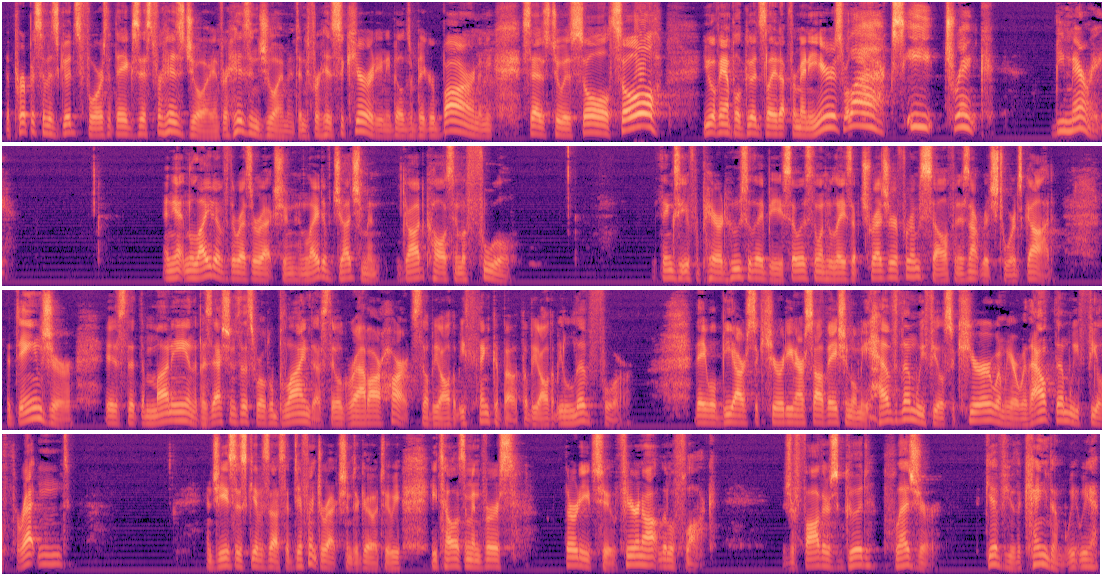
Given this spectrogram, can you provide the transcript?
the purpose of his goods for is that they exist for his joy and for his enjoyment and for his security. And he builds a bigger barn and he says to his soul, Soul, you have ample goods laid up for many years. Relax, eat, drink, be merry. And yet, in light of the resurrection, in light of judgment, God calls him a fool. The things that you've prepared, whose will they be? So is the one who lays up treasure for himself and is not rich towards God. The danger is that the money and the possessions of this world will blind us. They will grab our hearts. They'll be all that we think about. They'll be all that we live for. They will be our security and our salvation. When we have them, we feel secure. When we are without them, we feel threatened. And Jesus gives us a different direction to go to. He, he tells them in verse 32 Fear not, little flock. It is your Father's good pleasure to give you the kingdom. We, we,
